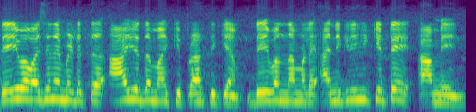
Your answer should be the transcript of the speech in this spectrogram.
ദൈവവചനമെടുത്ത് ആയുധമാക്കി പ്രാർത്ഥിക്കാം. ദൈവം നമ്മളെ അനുഗ്രഹിക്കട്ടെ. ആമേൻ.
